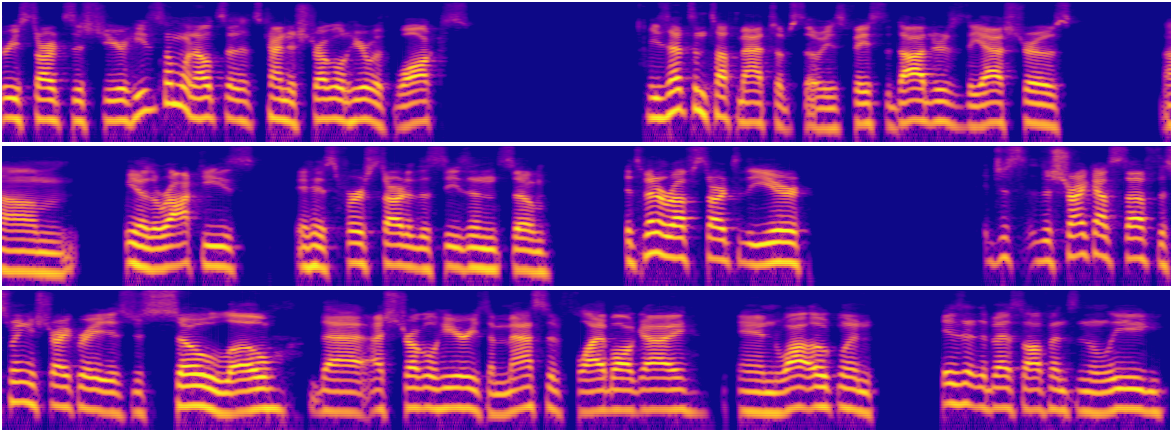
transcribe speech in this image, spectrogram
three starts this year. He's someone else that's kind of struggled here with walks. He's had some tough matchups though. He's faced the Dodgers, the Astros, um, you know, the Rockies in his first start of the season. So it's been a rough start to the year. It just the strikeout stuff, the swinging strike rate is just so low that I struggle here. He's a massive flyball guy. And while Oakland isn't the best offense in the league,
